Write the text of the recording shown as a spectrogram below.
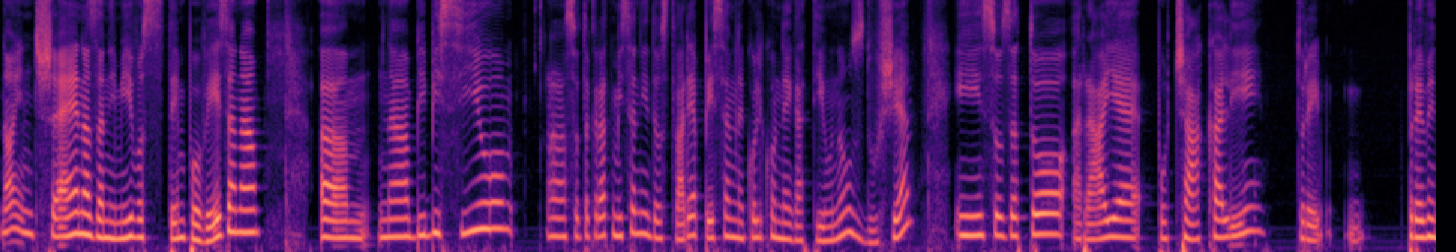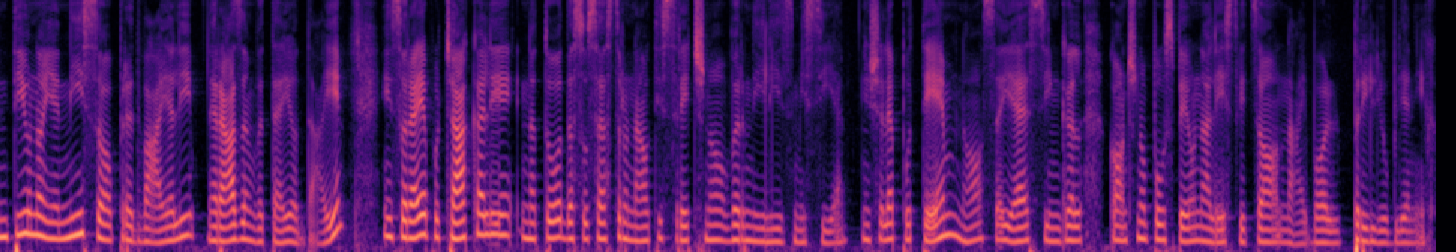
No, in še ena zanimivost s tem povezana. Um, na BBC-ju uh, so takrat mislili, da ustvarja pesem nekoliko negativno vzdušje in so zato raje počakali, torej preventivno je niso predvajali, razen v tej oddaji, in so raje počakali na to, da so se astronauti srečno vrnili iz misije. In šele potem no, se je singel končno povzpel na lestvico najbolj priljubljenih.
